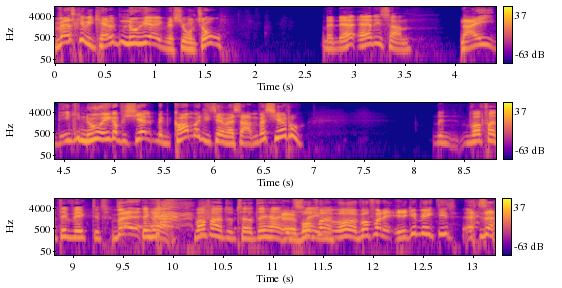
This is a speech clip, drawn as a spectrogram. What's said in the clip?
Hvad skal vi kalde dem nu her i version 2? Men er, er de sammen? Nej, ikke nu, ikke officielt, men kommer de til at være sammen? Hvad siger du? Men hvorfor er det vigtigt? Hvad? Det her. Hvorfor har du taget det her Øh, hvorfor, hvor, hvorfor er det ikke vigtigt? Altså,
